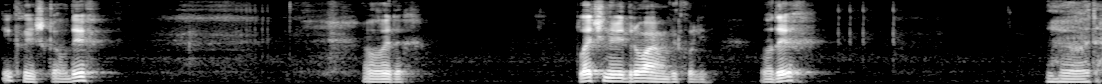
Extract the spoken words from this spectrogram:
І книжка вдих. Видих. Плечі не відриваємо від колін. Вдих. Видих.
